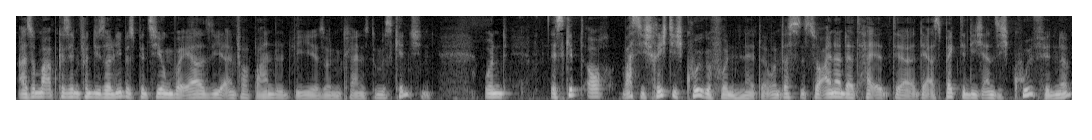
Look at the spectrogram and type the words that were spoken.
Also mal abgesehen von dieser Liebesbeziehung, wo er sie einfach behandelt wie so ein kleines dummes Kindchen. Und es gibt auch, was ich richtig cool gefunden hätte, und das ist so einer der, der, der Aspekte, die ich an sich cool finde.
